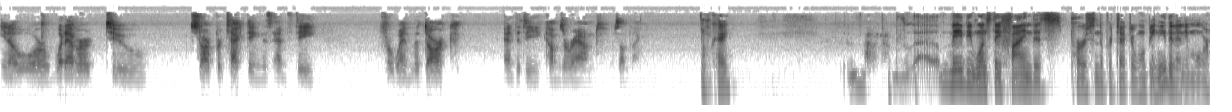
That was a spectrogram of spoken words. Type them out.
you know, or whatever to start protecting this entity for when the dark entity comes around or something. okay. I don't know. Maybe once they find this person, the protector won't be needed anymore.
